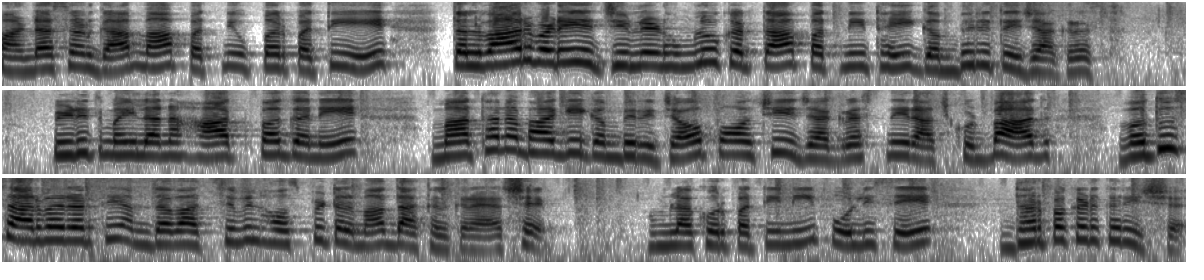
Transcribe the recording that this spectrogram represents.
માંડાસણ ગામમાં પત્ની ઉપર પતિએ તલવાર વડે જીવલેણ હુમલો કરતા પત્ની થઈ ગંભીર રીતે ઇજાગ્રસ્ત. પીડિત મહિલાના હાથ, પગ અને માથાના ભાગે ગંભીર ઇજાઓ પહોંચી. ઇજાગ્રસ્તને રાજકોટ બાદ વધુ સારવાર અર્થે અમદાવાદ સિવિલ હોસ્પિટલમાં દાખલ કરાયા છે. હુમલાખોર પતિની પોલીસે ધરપકડ કરી છે.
